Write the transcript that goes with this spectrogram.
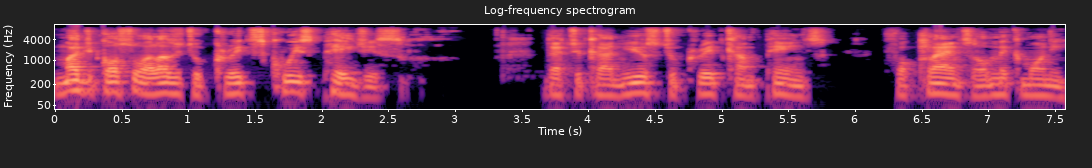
Magic also allows you to create squeeze pages that you can use to create campaigns for clients or make money.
